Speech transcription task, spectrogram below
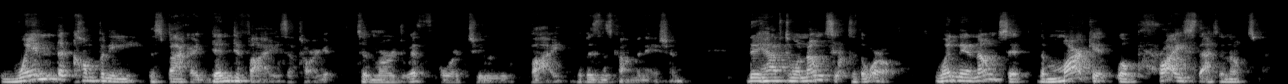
When the company, the SPAC, identifies a target to merge with or to buy the business combination, they have to announce it to the world. When they announce it, the market will price that announcement.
